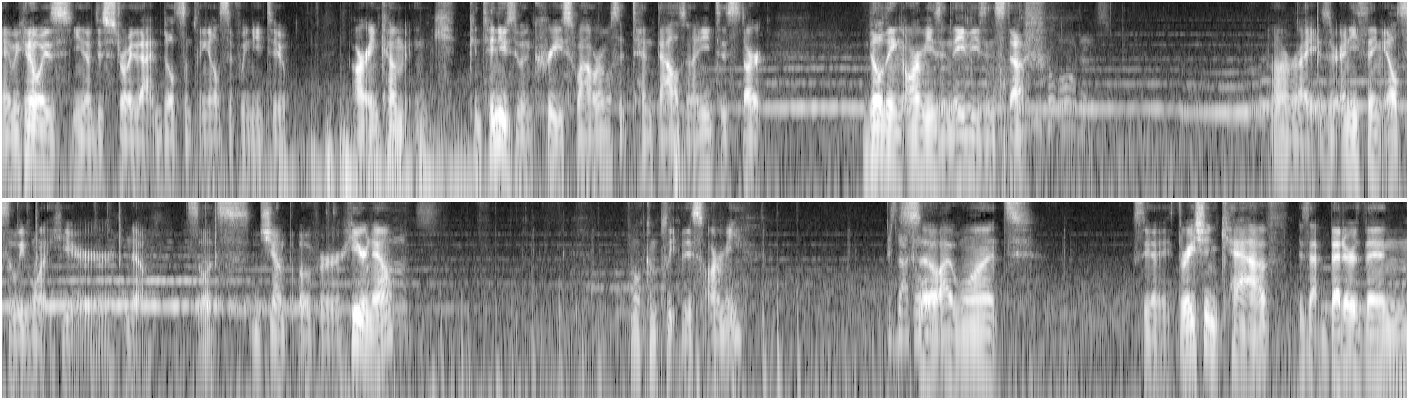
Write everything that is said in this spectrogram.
And we can always, you know, destroy that and build something else if we need to. Our income in continues to increase. Wow, we're almost at 10,000. I need to start building armies and navies and stuff. Alright, is there anything else that we want here? No. So let's jump over here now. We'll complete this army. So? I want... See, a Thracian Cav. Is that better than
